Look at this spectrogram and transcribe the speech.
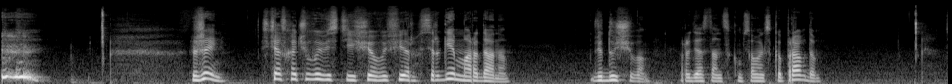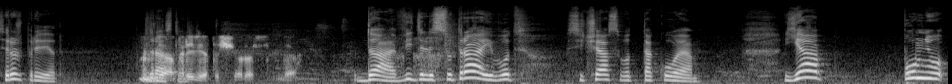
Жень, сейчас хочу вывести еще в эфир Сергея Мардана, ведущего радиостанции «Комсомольская правда». Сереж, привет. Здравствуй. Да, привет еще раз, да. Да, виделись с утра, и вот сейчас вот такое. Я помню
